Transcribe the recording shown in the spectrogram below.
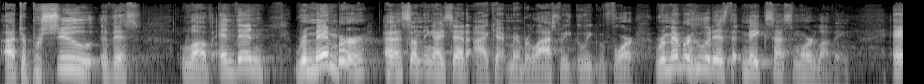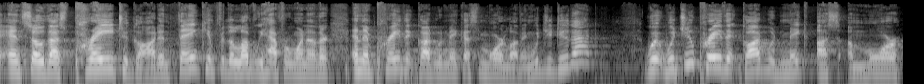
uh, to pursue this love. And then remember uh, something I said, I can't remember last week, the week before. Remember who it is that makes us more loving. And, and so, thus, pray to God and thank Him for the love we have for one another, and then pray that God would make us more loving. Would you do that? Would you pray that God would make us a more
